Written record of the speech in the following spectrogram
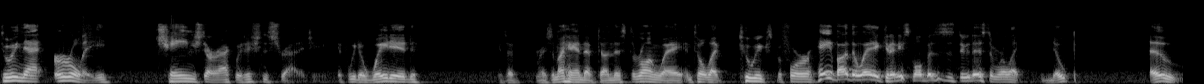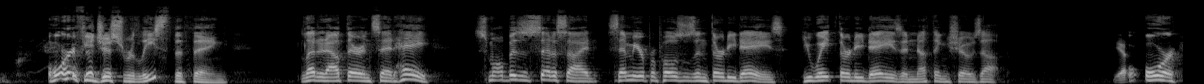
doing that early changed our acquisition strategy. If we'd have waited because I'm raising my hand, I've done this the wrong way until like two weeks before. Hey, by the way, can any small businesses do this? And we're like, nope. Oh. or if you just released the thing, let it out there and said, hey, small business set aside, send me your proposals in 30 days. You wait 30 days and nothing shows up. Yep. Or, or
